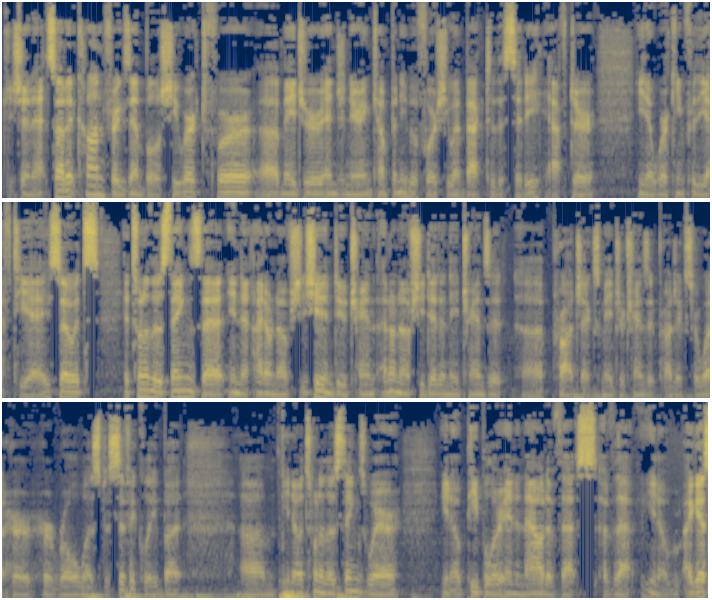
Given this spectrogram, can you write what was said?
Janette Sadik-Khan, for example, she worked for a major engineering company before she went back to the city after you know working for the FTA. So it's it's one of those things that in I don't know if she she didn't do trans I don't know if she did any transit uh, projects, major transit projects, or what her her role was specifically, but um, you know it's one of those things where you know people are in and out of that of that you know I guess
